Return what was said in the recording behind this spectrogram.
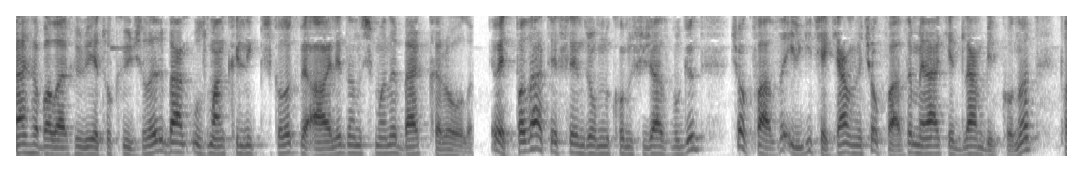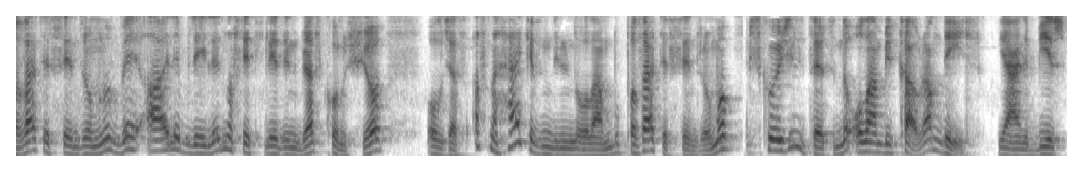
Merhabalar Hürriyet okuyucuları. Ben uzman klinik psikolog ve aile danışmanı Berk Karaoğlu. Evet pazartesi sendromunu konuşacağız bugün. Çok fazla ilgi çeken ve çok fazla merak edilen bir konu. Pazartesi sendromunu ve aile bireyleri nasıl etkilediğini biraz konuşuyor olacağız. Aslında herkesin dilinde olan bu pazartesi sendromu psikoloji literatüründe olan bir kavram değil. Yani bir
